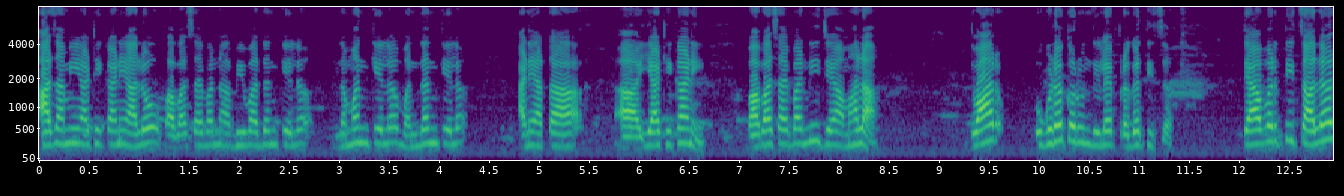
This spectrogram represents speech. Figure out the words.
आज आम्ही या ठिकाणी आलो. बाबासाहेबांना अभिवादन केलं नमन केलं वंदन केलं. आणि आता या ठिकाणी बाबासाहेबांनी जे आम्हाला द्वार उघडं करून दिलंय प्रगतीचं त्यावरती चालत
